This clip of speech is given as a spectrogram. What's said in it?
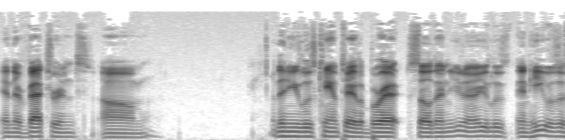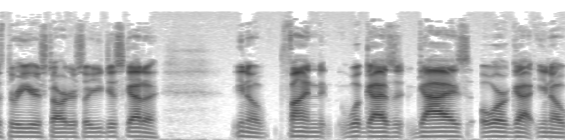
And they're veterans. Um, and then you lose Cam Taylor Britt. So then you know you lose, and he was a three year starter. So you just gotta you know, find what guys, guys, or got you know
